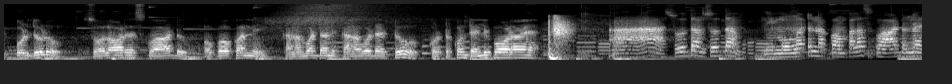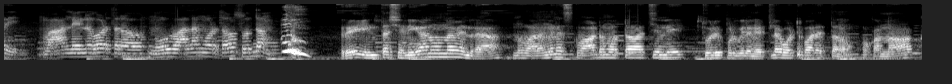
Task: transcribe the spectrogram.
ఇప్పుడు చూడు సోలో వర్సెస్ స్క్వాడ్ ఒక్కొక్కరిని కనబడ్డని కనబడ్డట్టు కొట్టుకుంటూ వెళ్ళిపోవడమే. చూద్దాం చూద్దాం. నీ ముంగటున్న కొంపల స్క్వాడ్ ఉన్నది. వాళ్ళు కొడతారు నువ్వు వాళ్ళని కొడతావు చూద్దాం. రే ఇంత శనిగానే ఉన్నావేంద్రా? నువ్వు అనగానే స్క్వాడ్ మొత్తం వచ్చింది. చూడు ఇప్పుడు వీళ్ళని ఎట్లా కొట్టి పారేస్తాను ఒక నాక్.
